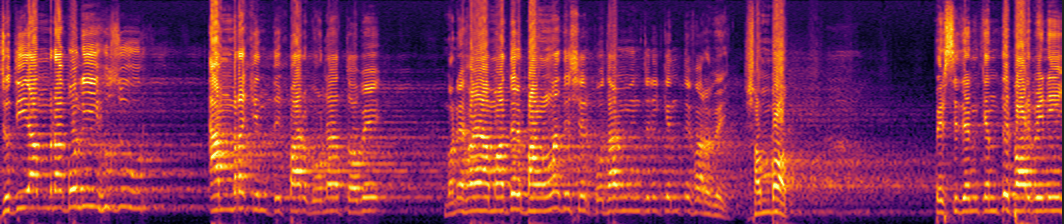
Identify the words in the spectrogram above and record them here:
যদি আমরা বলি, হুজুর, আমরা কিনতে পারব না, তবে মনে হয় আমাদের বাংলাদেশের প্রধানমন্ত্রী কিনতে পারবে? সম্ভব। প্রেসিডেন্ট কিনতে পারবেনি,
